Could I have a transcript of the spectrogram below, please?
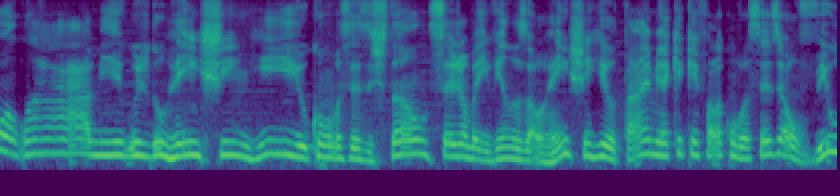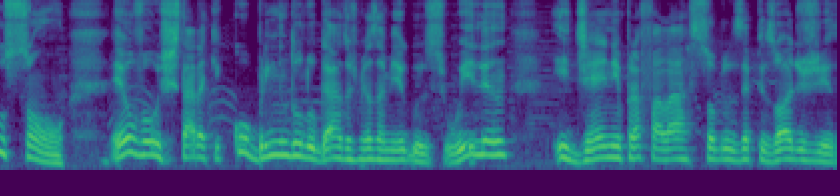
Olá, amigos do Renshin Rio, como vocês estão? Sejam bem-vindos ao Renshin Rio Time. Aqui quem fala com vocês é o Wilson. Eu vou estar aqui cobrindo o lugar dos meus amigos William e Jenny para falar sobre os episódios de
